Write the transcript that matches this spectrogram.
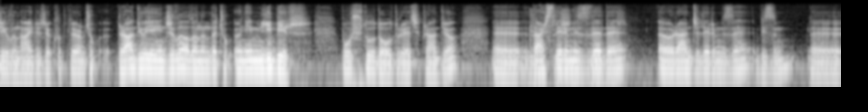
yılını ayrıca kutluyorum. Çok radyo yayıncılığı alanında çok önemli bir boşluğu dolduruyor Açık Radyo. Ee, derslerimizde de öğrencilerimize bizim e,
